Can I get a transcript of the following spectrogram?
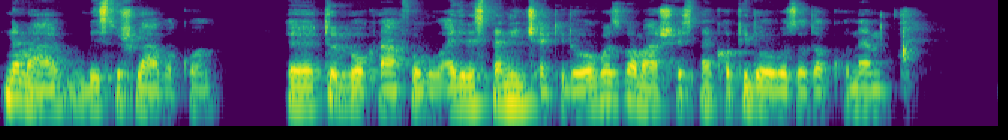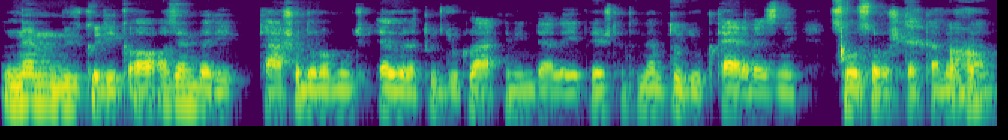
nem áll biztos lábakon. Több oknál fogva. Egyrészt mert nincsen kidolgozva, másrészt meg ha kidolgozod, akkor nem nem működik az emberi társadalom úgy, hogy előre tudjuk látni minden lépést, tehát nem tudjuk tervezni szószoros értelmében.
